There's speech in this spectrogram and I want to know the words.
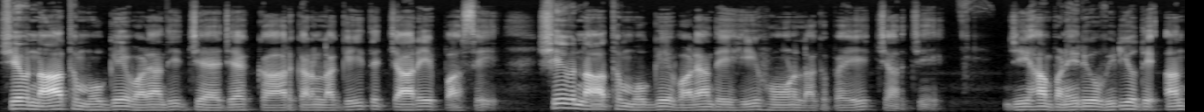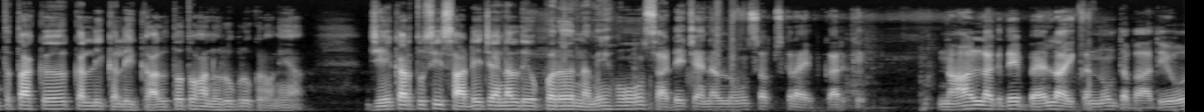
ਸ਼ਿਵਨਾਥ ਮੋਗੇ ਵਾਲਿਆਂ ਦੀ ਜੈ ਜੈਕਾਰ ਕਰਨ ਲੱਗ ਗਈ ਤੇ ਚਾਰੇ ਪਾਸੇ ਸ਼ਿਵਨਾਥ ਮੋਗੇ ਵਾਲਿਆਂ ਦੇ ਹੀ ਹੋਣ ਲੱਗ ਪਏ ਚਰਚੇ। ਜੀ ਹਾਂ, ਬਣੇ ਰਹੋ ਵੀਡੀਓ ਦੇ ਅੰਤ ਤੱਕ। ਕੱਲੀ ਕੱਲੀ ਗੱਲ ਤੋਂ ਤੁਹਾਨੂੰ ਰੂਬਰੂ ਕਰਾਉਨੇ ਆ ਜੇਕਰ ਤੁਸੀਂ ਸਾਡੇ ਚੈਨਲ ਦੇ ਉੱਪਰ ਨਵੇਂ ਹੋ, ਸਾਡੇ ਚੈਨਲ ਨੂੰ ਸਬਸਕ੍ਰਾਈਬ ਕਰਕੇ ਨਾਲ ਲੱਗਦੇ ਬੈਲ ਆਈਕਨ ਨੂੰ ਦਬਾ ਦਿਓ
